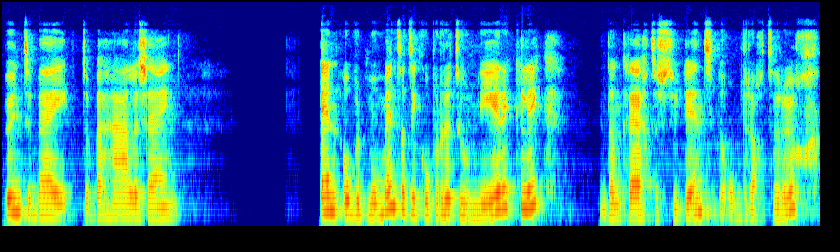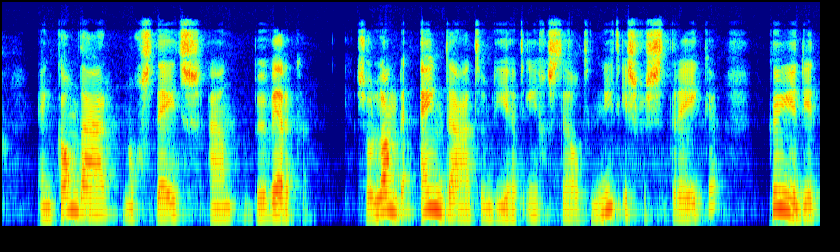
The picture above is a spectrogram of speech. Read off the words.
punten bij te behalen zijn. En op het moment dat ik op retourneren klik, dan krijgt de student de opdracht terug en kan daar nog steeds aan bewerken. Zolang de einddatum die je hebt ingesteld niet is verstreken, kun je dit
